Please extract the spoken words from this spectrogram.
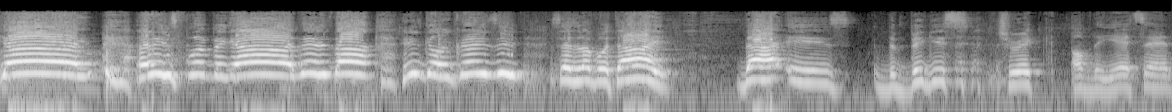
guy, and he's flipping out. This that he's going crazy. Says Rabotai, that is the biggest trick of the Yetzer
